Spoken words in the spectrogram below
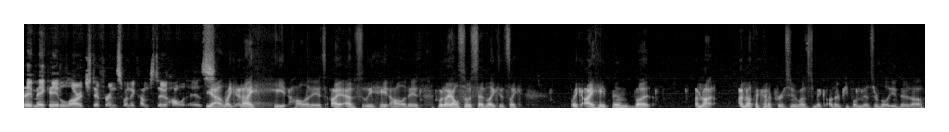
they make a large difference when it comes to holidays. Yeah, like, and I hate holidays. I absolutely hate holidays. But I also said like it's like, like I hate them, but I'm not. I'm not the kind of person who wants to make other people miserable either, though.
